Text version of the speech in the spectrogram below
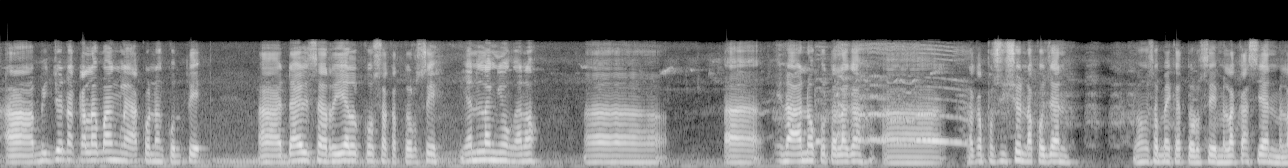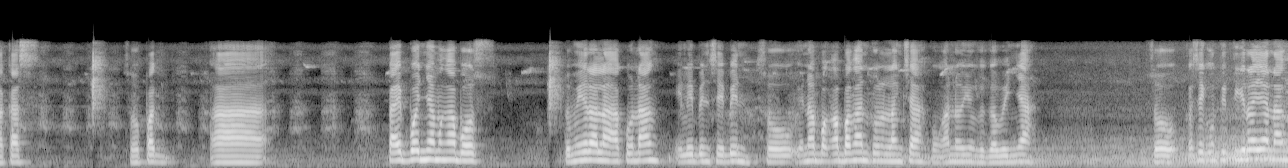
ah, medyo nakalamang lang ako ng konti. Ah, dahil sa real ko sa 14. Yan lang yung ano, ah, ah, inaano ko talaga. Ah, nakaposisyon ako dyan. Yung sa may 14, malakas yan, malakas. So pag ah 5-1 niya mga boss, tumira lang ako ng 11-7. So inabang-abangan ko na lang siya kung ano yung gagawin niya. So kasi kung titira yan ng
